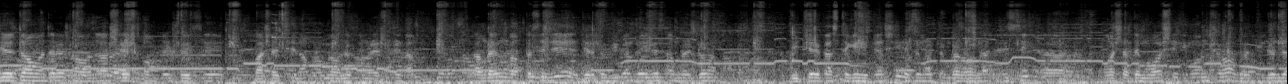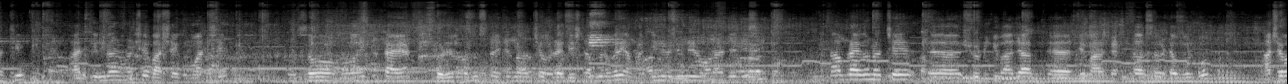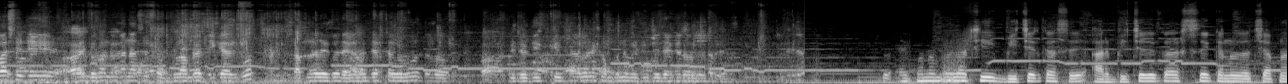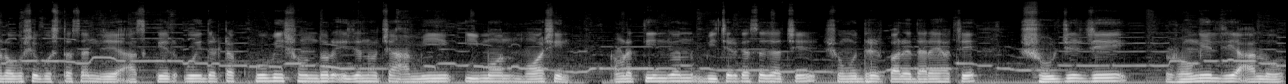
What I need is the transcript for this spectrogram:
যেহেতু আমাদের খাওয়া দাওয়া শেষ কমপ্লিট হয়েছে, বাসায় ছিলাম, আমরা অনেকক্ষণ রেস্ট নিলাম। আমরা এখন ভাবতেছি যে যেহেতু বিকাল হয়ে গেছে, আমরা একটু বিচের কাছ থেকে হেঁটে আসি, এই জন্য আমরা রওনা দিয়েছি। আমার সাথে মহাশি ইমন সহ আমরা তিনজন যাচ্ছি, আর ইমরান হচ্ছে বাসায় ঘুমাচ্ছে। সো ও একটু টায়ার্ড শরীর অসুস্থ, এই জন্য হচ্ছে ওরা ডিস্টার্ব না করি আমরা তিনজনই রওনা দিয়ে দিয়েছি। আমরা এখন হচ্ছে সুটকি বাজার যে মার্কেটটা আছে ওইটা বলব আশেপাশে যে দোকান দোকান আছে, সবগুলো আমরা দেখে আসব। আপনাদেরকে দেখানোর চেষ্টা করব। তো ভিডিওটি স্কিপ না করে সম্পূর্ণ ভিডিওটি অনুরোধ করব। তো এখন আমরা যাচ্ছি বিচের কাছে। আর বিচের কাছে কেন যাচ্ছি আপনারা অবশ্যই বুঝতেছেন যে আজকের ওয়েদারটা খুবই সুন্দর। এই জন্য হচ্ছে আমি, ইমন, মহাসিন, আমরা তিনজন বিচের কাছে যাচ্ছি। সমুদ্রের পাড়ে দাঁড়ায় হচ্ছে সূর্যের যে রঙের যে আলো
